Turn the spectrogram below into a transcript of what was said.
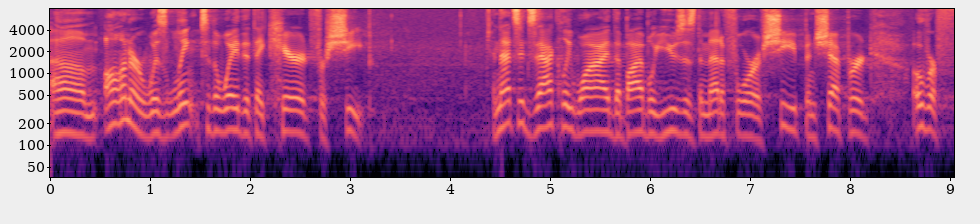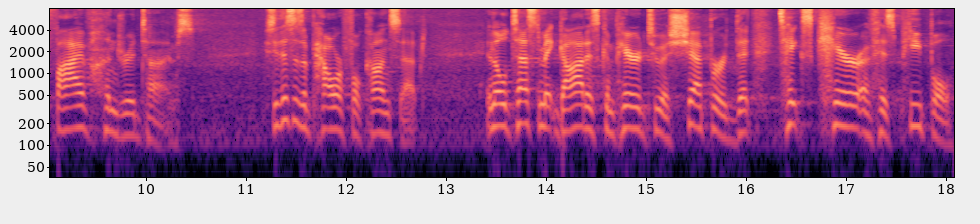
um, honor was linked to the way that they cared for sheep. And that's exactly why the Bible uses the metaphor of sheep and shepherd over 500 times. You see, this is a powerful concept. In the Old Testament, God is compared to a shepherd that takes care of his people.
